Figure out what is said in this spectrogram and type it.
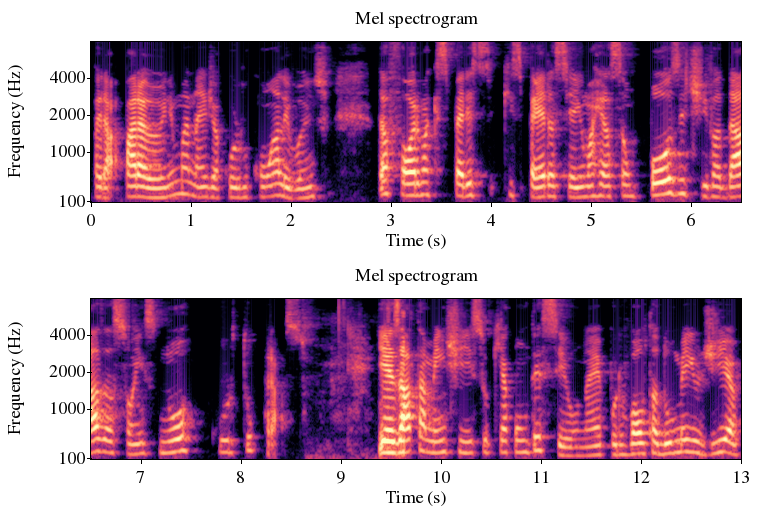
para, para a Anima, né, de acordo com a Levante, da forma que espera-se espera aí uma reação positiva das ações no curto prazo. E é exatamente isso que aconteceu, né? Por volta do meio-dia,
